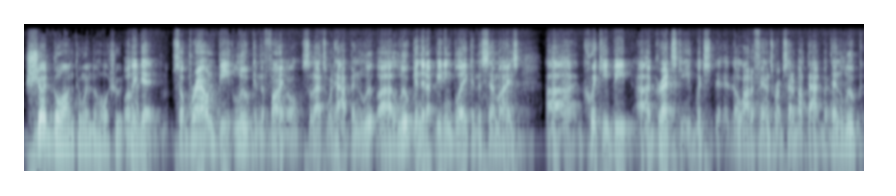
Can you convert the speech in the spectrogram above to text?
should go on to win the whole shoot. Well, they did. So Brown beat Luc in the final. So that's what happened. Luc, uh, Luc ended up beating Blake in the semis. Uh, Quickie beat uh, Gretzky, which a lot of fans were upset about that. But then Luc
